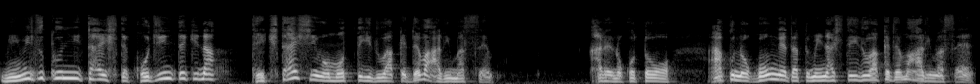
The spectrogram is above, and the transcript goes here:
ミミズ君に対して個人的な敵対心を持っているわけではありません。彼のことを悪の権下だとみなしているわけでもありません。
